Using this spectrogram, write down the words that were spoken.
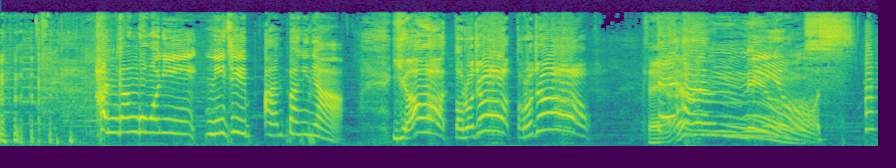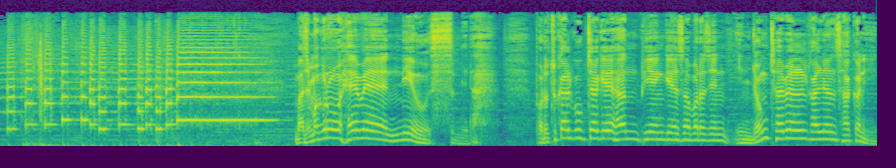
한강공원이 네 집 안방이냐? 야 떨어져 떨어져 뉴스. 마지막으로 해외 뉴스입니다. 포르투갈 국적의 한 비행기에서 벌어진 인종차별 관련 사건이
